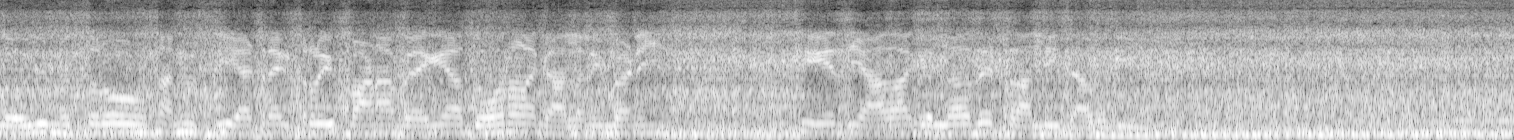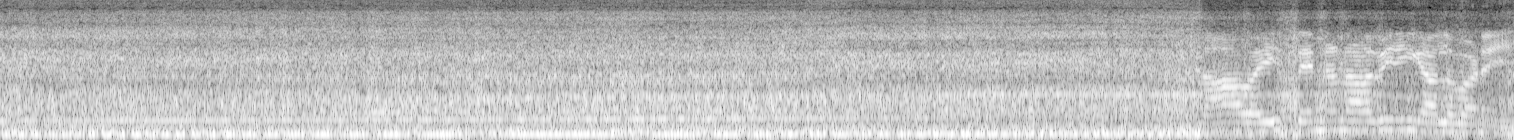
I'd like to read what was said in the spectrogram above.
ਲੋ ਜੀ ਮਿੱਤਰੋ, ਸਾਨੂੰ ਤੀਆ ਟਰੈਕਟਰ ਵੀ ਪਾਣਾ ਪੈ ਗਿਆ ਦੋ ਨਾਲ ਗੱਲ ਨਹੀਂ ਬਣੀ। ਖੇਤ ਜ਼ਿਆਦਾ ਗਿੱਲਾ ਤੇ ਟਰਾਲੀ ਦਬ ਗਈ। ਨਾ ਬਈ, ਤਿੰਨ ਨਾਲ ਵੀ ਨਹੀਂ ਗੱਲ ਬਣੀ।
